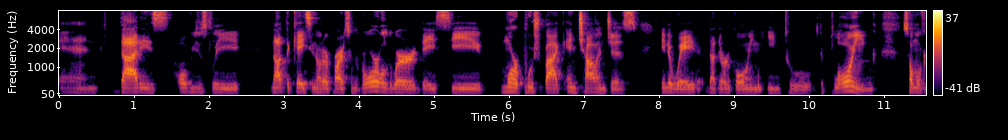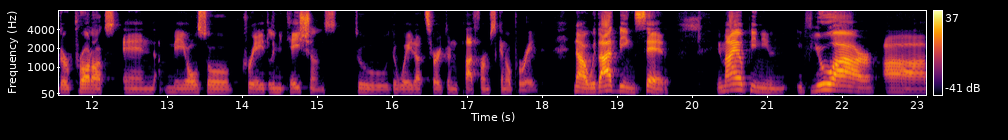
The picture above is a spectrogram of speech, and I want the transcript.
And that is obviously not the case in other parts of the world where they see more pushback and challenges in the way that they're going into deploying some of their products and may also create limitations to the way that certain platforms can operate. Now, with that being said, in my opinion, if you are a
